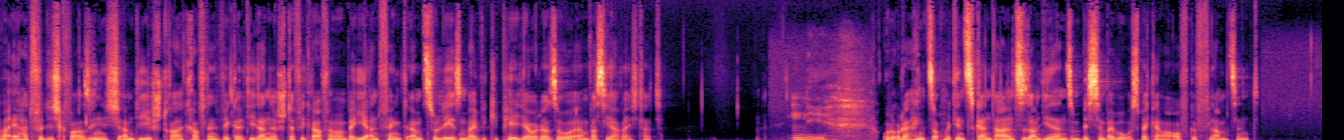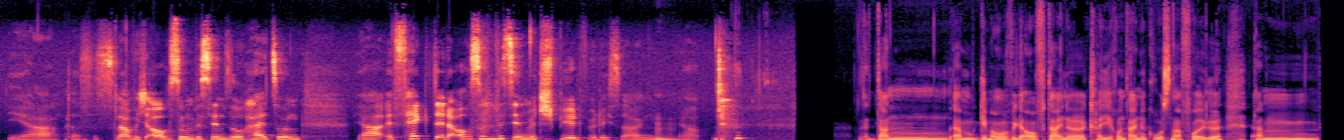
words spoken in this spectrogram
aber er hat für dich quasi nicht ähm, die Strahlkraft entwickelt, die dann eine Steffi Graf, wenn man bei ihr anfängt ähm, zu lesen, bei Wikipedia oder so, ähm, was sie erreicht hat. Nee. Oder, oder hängt es auch mit den Skandalen zusammen, die dann so ein bisschen bei Boris Becker mal aufgeflammt sind? Ja, das ist, glaube ich, auch so ein bisschen so halt so ein ja, Effekt, der da auch so ein bisschen mitspielt, würde ich sagen. Mhm. Ja. Dann ähm, gehen wir mal wieder auf deine Karriere und deine großen Erfolge. Ähm,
